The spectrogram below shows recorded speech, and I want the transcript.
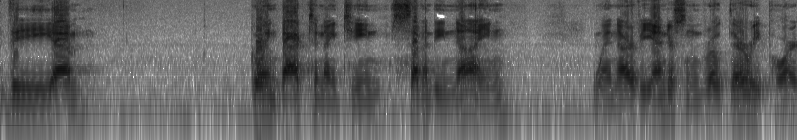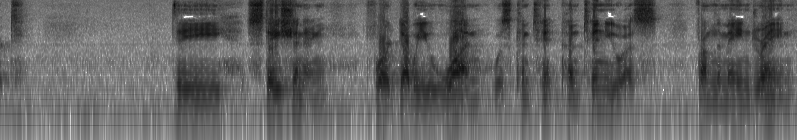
The um, going back to 1979, when R.V. Anderson wrote their report, the stationing for W1 was conti continuous from the main drain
